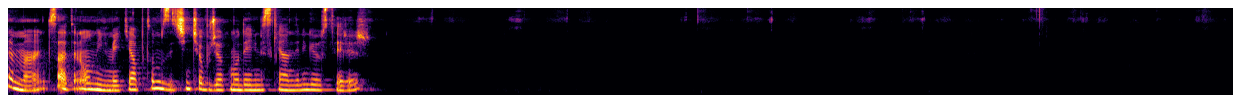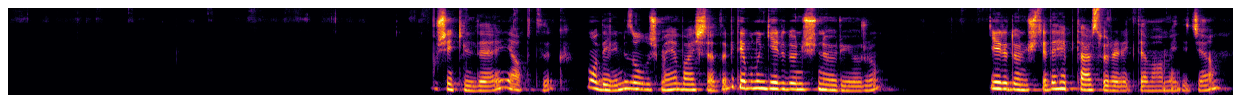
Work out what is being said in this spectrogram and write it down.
Hemen zaten 10 ilmek yaptığımız için çabucak modelimiz kendini gösterir. Bu şekilde yaptık. Modelimiz oluşmaya başladı. Bir de bunun geri dönüşünü örüyorum. Geri dönüşte de hep ters örerek devam edeceğim.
